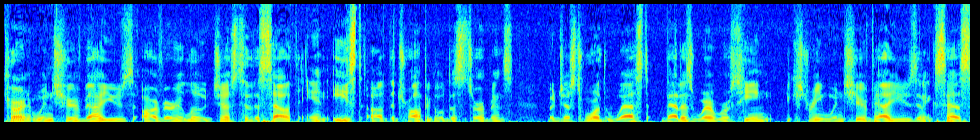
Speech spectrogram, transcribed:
Current wind shear values are very low just to the south and east of the tropical disturbance, but just toward the west, that is where we're seeing extreme wind shear values in excess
